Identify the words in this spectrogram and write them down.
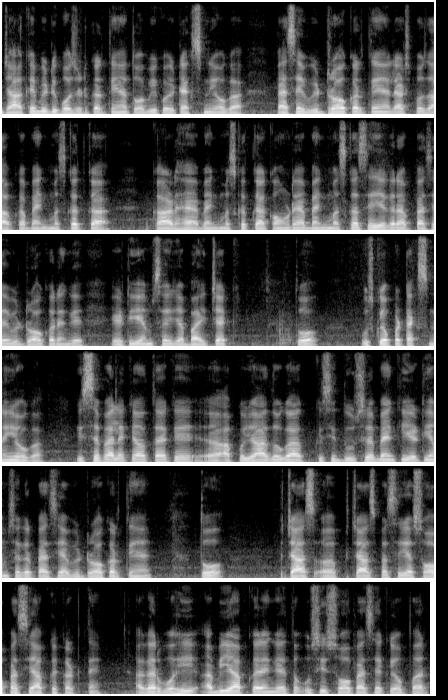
जाके भी डिपॉजिट करते हैं तो भी कोई टैक्स नहीं होगा। पैसे विड्रॉ करते हैं। लेट्स सपोज़ आपका बैंक मस्कत का कार्ड है, बैंक मस्कत का अकाउंट है। बैंक मस्कत से ही अगर आप पैसे विड्रॉ करेंगे एटीएम से या बाई चेक तो उसके ऊपर टैक्स नहीं होगा। इससे पहले क्या होता है कि आपको याद होगा, किसी दूसरे बैंक की एटीएम से अगर पैसे आप विड्रॉ करते हैं तो पचास पचास पैसे या सौ पैसे आपके कटते हैं। अगर वही अभी आप करेंगे तो उसी सौ पैसे के ऊपर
